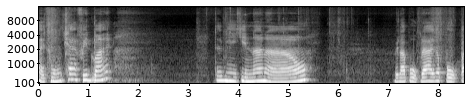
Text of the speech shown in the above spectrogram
ส่ถุงแช่ฟิตไว้ จะมีกินหน้าหนาว เวลาปลูกได้ก็ปลูกไป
